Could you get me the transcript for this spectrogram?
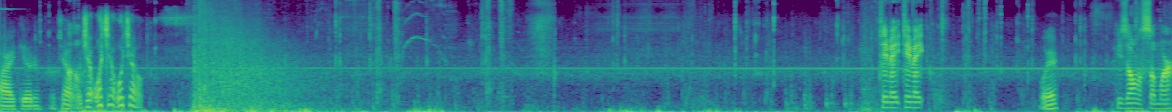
Alright, killed him. Watch out, Oh. watch out, watch out, watch out. Teammate, teammate. Where? He's on us somewhere.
